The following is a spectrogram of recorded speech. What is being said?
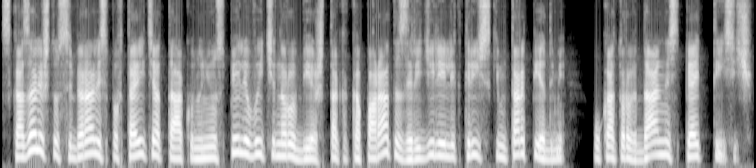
Сказали, что собирались повторить атаку, но не успели выйти на рубеж, так как аппараты зарядили электрическими торпедами, у которых дальность 5000.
